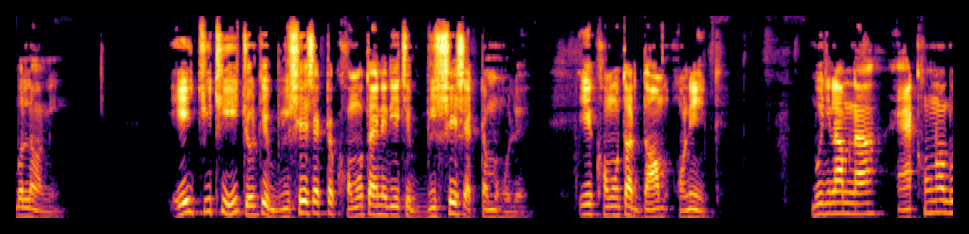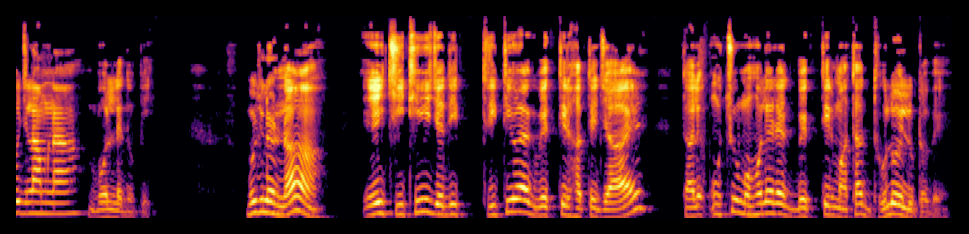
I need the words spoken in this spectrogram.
বললাম আমি। এই চিঠি চোরকে বিশেষ একটা ক্ষমতা এনে দিয়েছে, বিশেষ একটা মহলে। এ ক্ষমতার দাম অনেক। বুঝলাম না, এখনও বুঝলাম না, বললে দুপি। বুঝলেন না, এই চিঠি যদি তৃতীয় এক ব্যক্তির হাতে যায়, তাহলে উঁচু মহলের এক ব্যক্তির মাথা ধুলোয় লুটোবে।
